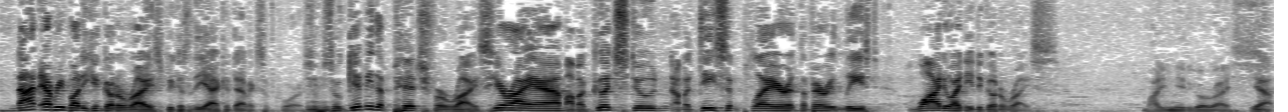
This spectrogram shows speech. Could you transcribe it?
Not everybody can go to Rice because of the academics, of course. Mhm. So give me the pitch for Rice. Here I am. I'm a good student. I'm a decent player at the very least. Why do I need to go to Rice? Why do you need to go Rice? Yeah.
